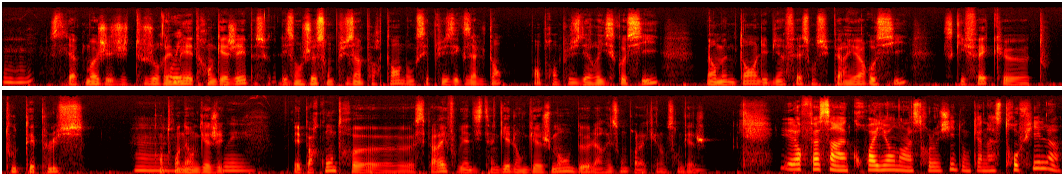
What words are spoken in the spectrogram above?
Mhm. C'est-à-dire que moi, j'ai toujours aimé Oui. être engagé parce que les enjeux sont plus importants, donc c'est plus exaltant. On prend plus de risques aussi, mais en même temps, les bienfaits sont supérieurs aussi, ce qui fait que tout, tout est plus quand on est engagé. Oui, oui. Mais par contre, euh, c'est pareil, il faut bien distinguer l'engagement de la raison pour laquelle on s'engage. Et alors, face à un croyant dans l'astrologie, donc un astrophile,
